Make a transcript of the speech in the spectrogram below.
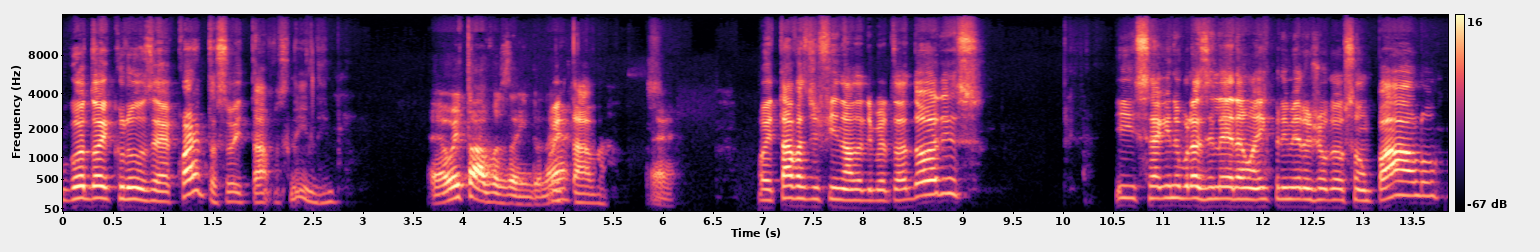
O Godoy Cruz é quartas ou oitavas? Nem lembro. É oitavas ainda, né? Oitava. É. Oitavas de final da Libertadores. E segue no Brasileirão aí. Primeiro jogo é o São Paulo.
